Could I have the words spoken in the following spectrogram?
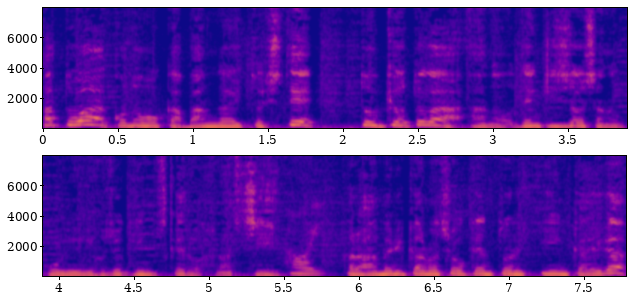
あとはこのほか番外として東京都があの電気自動車の購入に補助金つける話、はい、からアメリカの証券取引委員会が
